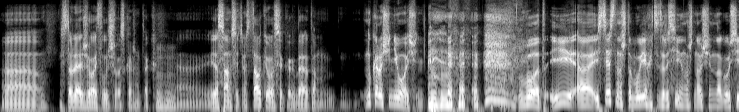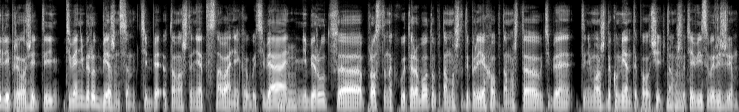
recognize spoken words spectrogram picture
оставляет желать лучшего, скажем так. Угу. Я сам с этим сталкивался, когда там ну, короче, не очень. Вот. И, естественно, чтобы уехать из России, нужно очень много усилий приложить. Тебя не берут беженцем, потому что нет оснований, как бы. Тебя не берут просто на какую-то работу, потому что ты приехал, потому что у тебя ты не можешь документы получить, потому что у тебя визовый режим.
